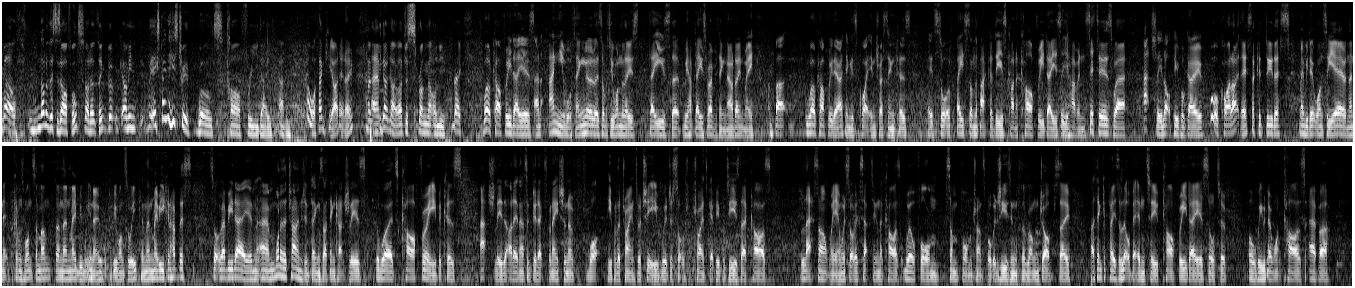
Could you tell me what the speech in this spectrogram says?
Well, none of this is our fault, I don't think, but I mean, explain the history of World Car Free Day, Adam. Oh well, thank you. I don't know. Um, you don't know, I've just sprung that on you. No, World Car Free Day is an annual thing. It's obviously one of those days that we have days for everything now, don't we? But World Car Free Day, I think, is quite interesting because it's sort of based on the back of these kind of car free days that you have in cities where actually a lot of people go, oh, quite like this. I could do this, maybe do it once a year and then it becomes once a month and then maybe, you know, it could be once a week and then maybe you can have this sort of every day. And um, one of the challenging things I think actually is the words car free because actually that I don't think that's a good explanation of what people are trying to achieve. We're just sort of trying to get people to use their cars less, aren't we? And we're sort of accepting that cars will form some form of transport, we're just using them for the wrong job. So I think it plays a little bit into car free day as sort of, oh, we don't want cars ever.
